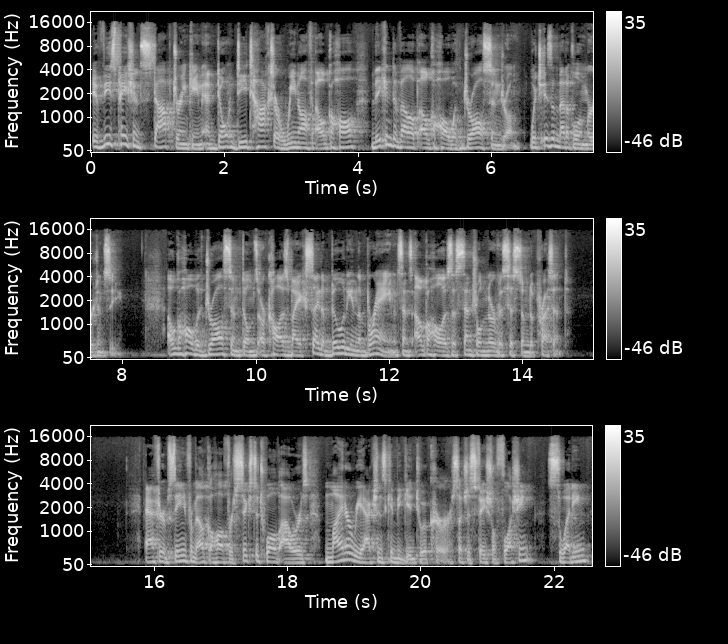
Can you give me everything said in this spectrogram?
If these patients stop drinking and don't detox or wean off alcohol, they can develop alcohol withdrawal syndrome, which is a medical emergency. Alcohol withdrawal symptoms are caused by excitability in the brain since alcohol is a central nervous system depressant. After abstaining from alcohol for 6 to 12 hours, minor reactions can begin to occur, such as facial flushing, sweating,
